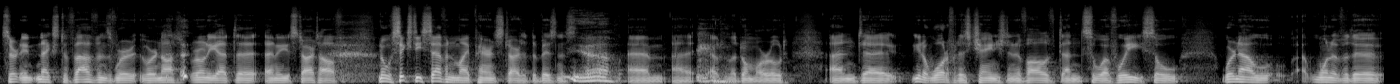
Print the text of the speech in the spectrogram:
Certainly next to Flahavan's, we're, we're not. We're only at uh, any start off. No, 67. My parents started the business. Yeah. Um, uh, out on the Dunmore Road, and uh, you know Waterford has changed and evolved, and so have we. So we're now one of the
